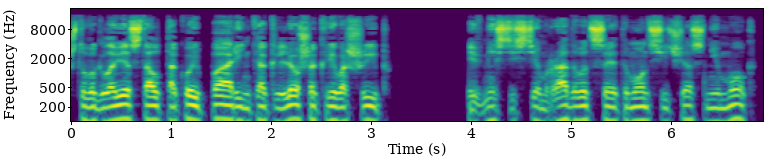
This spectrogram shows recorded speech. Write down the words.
что во главе стал такой парень, как Леша Кривошип. И вместе с тем радоваться этому он сейчас не мог,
